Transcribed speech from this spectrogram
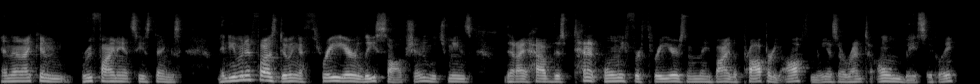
and then I can refinance these things. And even if I was doing a three year lease option, which means that I have this tenant only for three years and they buy the property off of me as a rent to own, basically,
